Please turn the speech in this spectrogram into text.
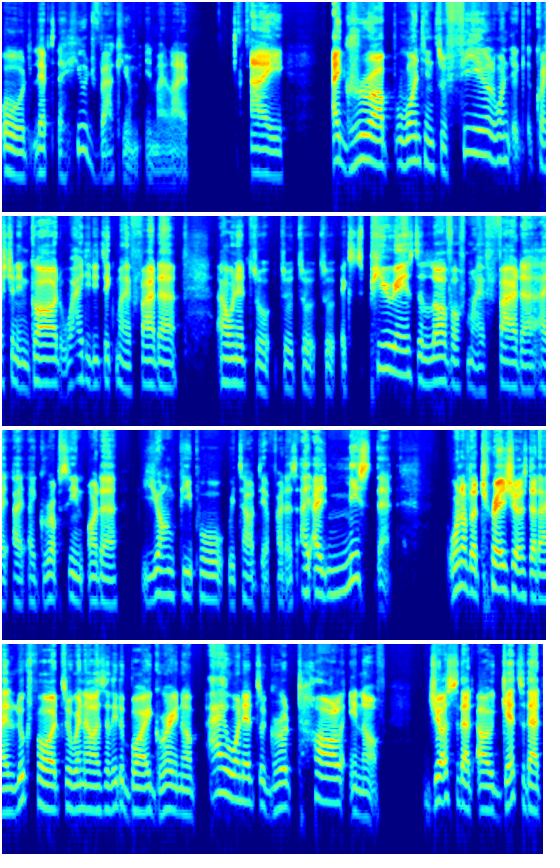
old left a huge vacuum in my life. I I grew up wanting to feel, want, uh, questioning God. Why did He take my father? I wanted to to to to experience the love of my father. I I, I grew up seeing other young people without their fathers. I I missed that one of the treasures that I looked forward to when I was a little boy growing up. I wanted to grow tall enough just so that I'll get to that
